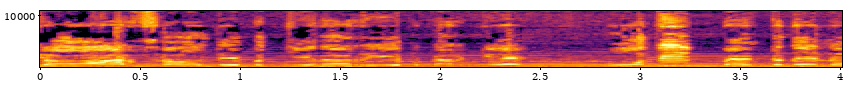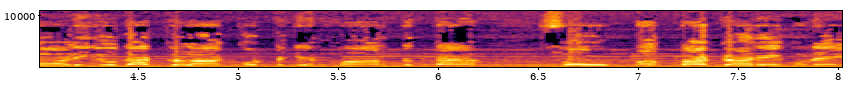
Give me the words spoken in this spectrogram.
4 ਸਾਲ ਦੇ ਬੱਚੇ ਦਾ ਰੇਪ ਕਰਕੇ ਉਹਦੀ ਪੈਂਟ ਦੇ ਨਾਲ ਹੀ ਉਹਦਾ ਗਲਾ ਘੁੱਟ ਕੇ ਮਾਰ ਦਿੱਤਾ। ਸੋ ਆਪਾਂ ਗਾਣੇ ਗੁਣੇ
